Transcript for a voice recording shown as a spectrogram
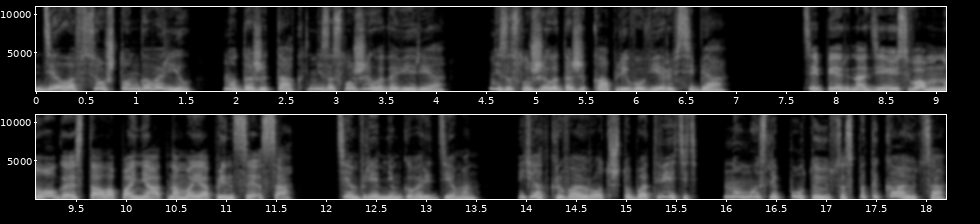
делала все, что он говорил, но даже так не заслужила доверия, не заслужила даже капли его веры в себя. «Теперь, надеюсь, во многое стало понятно, моя принцесса», тем временем говорит демон. Я открываю рот, чтобы ответить, но мысли путаются, спотыкаются,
